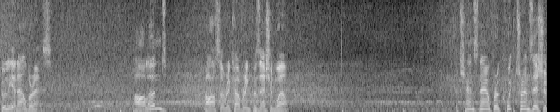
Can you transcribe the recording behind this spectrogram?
Julian Alvarez. Haaland. Barca recovering possession well. A chance now for a quick transition.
